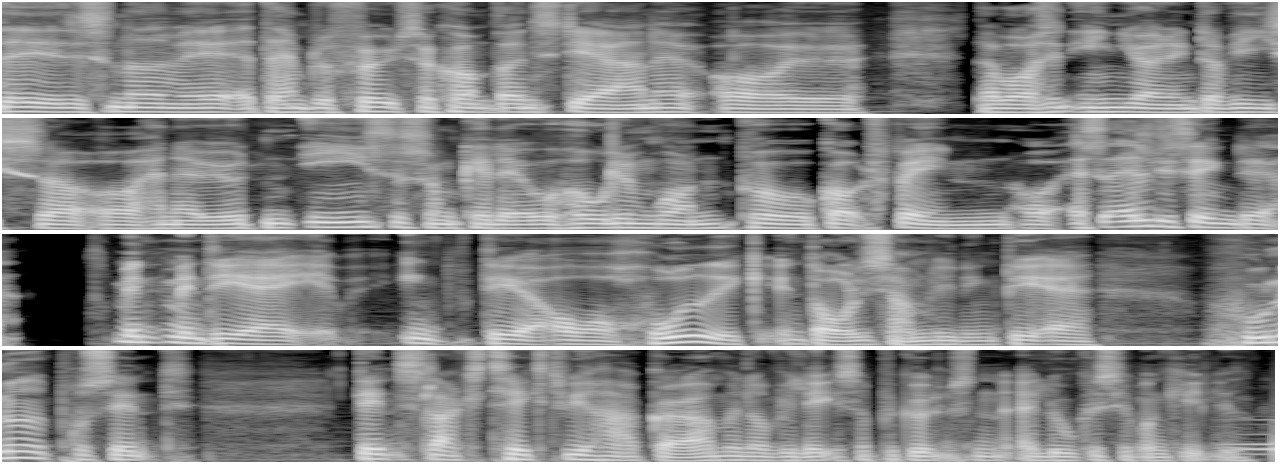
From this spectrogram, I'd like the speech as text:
det er sådan noget med, at da han blev født, så kom der en stjerne, og øh, der var også en indjørning, der viser, og han er jo den eneste, som kan lave hole-in-one på golfbanen, og altså alle de ting der. Men, men det, er, en, det er overhovedet ikke en dårlig sammenligning. Det er 100% den slags tekst, vi har at gøre med, når vi læser begyndelsen af Lukas evangeliet.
